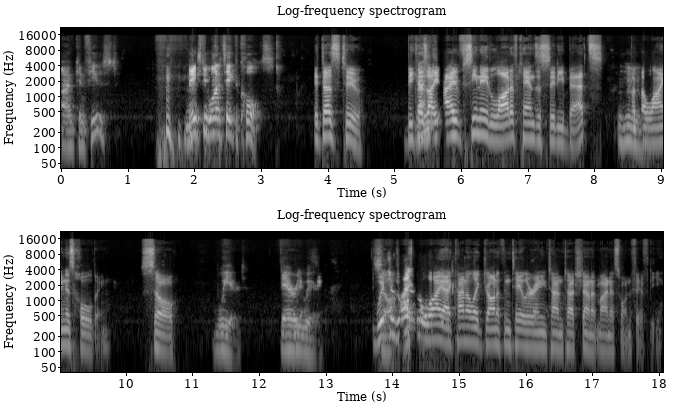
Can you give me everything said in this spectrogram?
I'm confused. Makes me want to take the Colts. It does too. Because right? I, I've seen a lot of Kansas City bets, mm-hmm. but the line is holding. So weird. Very weird. Which so is also I, why I kind of like Jonathan Taylor anytime touchdown at minus 150.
